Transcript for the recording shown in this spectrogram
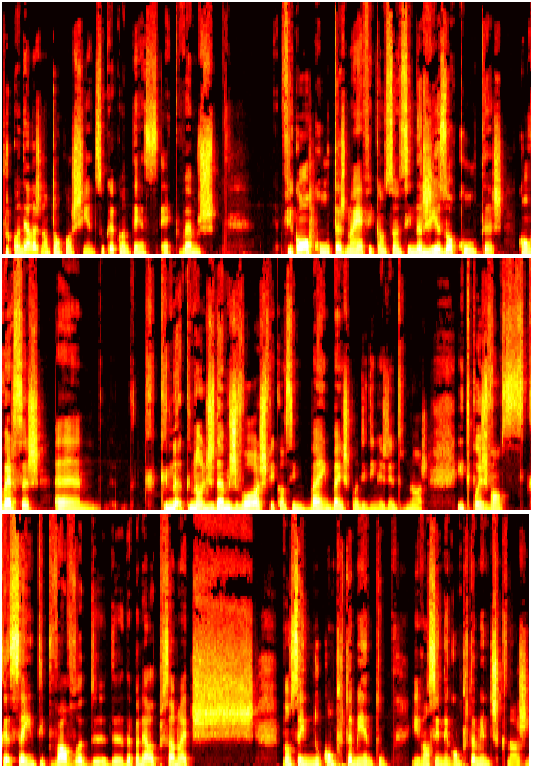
Porque quando elas não estão conscientes, o que acontece é que vamos. ficam ocultas, não é? Ficam, são assim, energias ocultas, conversas hum, que, que, não lhes damos voz, ficam assim bem, bem escondidinhas dentro de nós, e depois vão saindo tipo válvula de, de, da panela de pressão, não é? vão saindo no comportamento. E vão saindo em comportamentos que nós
